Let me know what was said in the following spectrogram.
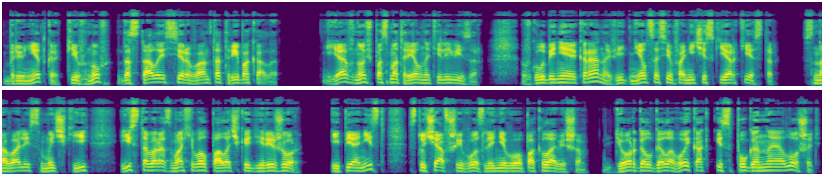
Брюнетка, кивнув, достала из серванта три бокала. Я вновь посмотрел на телевизор. В глубине экрана виднелся симфонический оркестр. Сновали смычки, истово размахивал палочкой дирижер, и пианист, стучавший возле него по клавишам, дергал головой, как испуганная лошадь,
